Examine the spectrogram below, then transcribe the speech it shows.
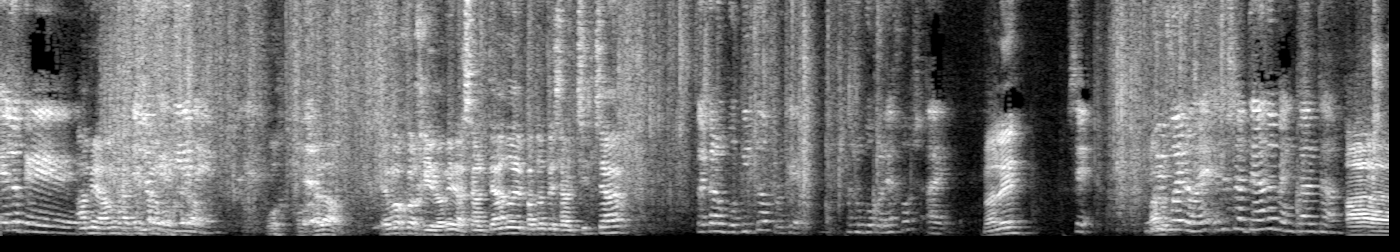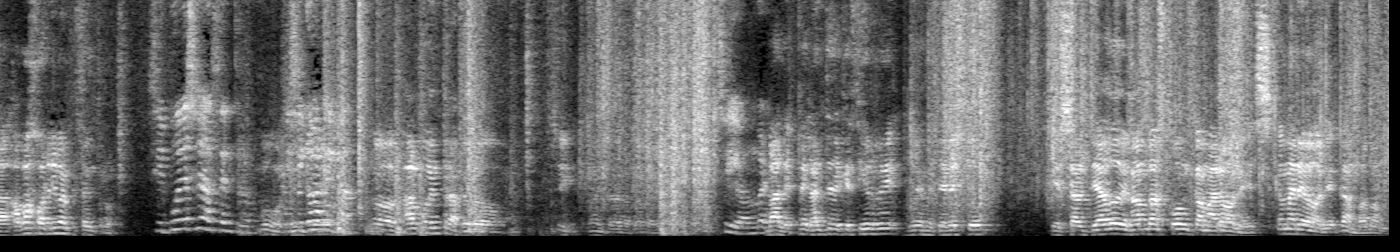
es lo que, Ah, mira, vamos a es lo que congelado. tiene. Uf, congelado. Hemos cogido, mira, salteado de patata y salchicha, Trácalo un poquito porque estás un poco lejos. Ahí. ¿vale? Sí. Muy Vamos. bueno, ¿eh? Ese salteado me encanta. A- abajo, arriba, en el centro. Si puede ser al centro. Bueno, y si no, arriba. No, algo entra, pero... Sí, va a entrar la. Sí, hombre. Vale, espera, antes de que cierre, voy a meter esto, que es salteado de gambas con camarones. Camarones, gambas, vamos.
